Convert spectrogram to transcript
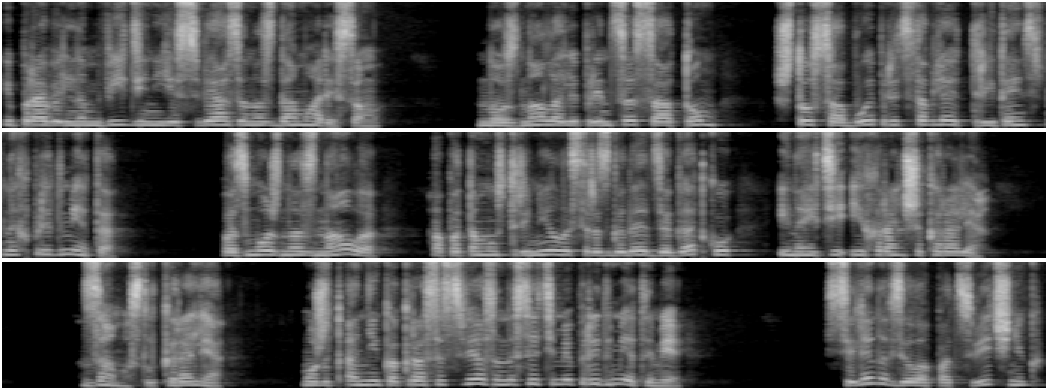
и правильном видении связана с Дамарисом. Но знала ли принцесса о том, что собой представляют три таинственных предмета? Возможно, знала, а потому стремилась разгадать загадку и найти их раньше короля. Замыслы короля – может, они как раз и связаны с этими предметами?» Селена взяла подсвечник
